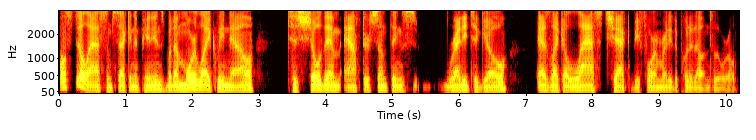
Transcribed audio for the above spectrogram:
i'll still ask some second opinions but i'm more likely now to show them after something's ready to go as like a last check before I'm ready to put it out into the world.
